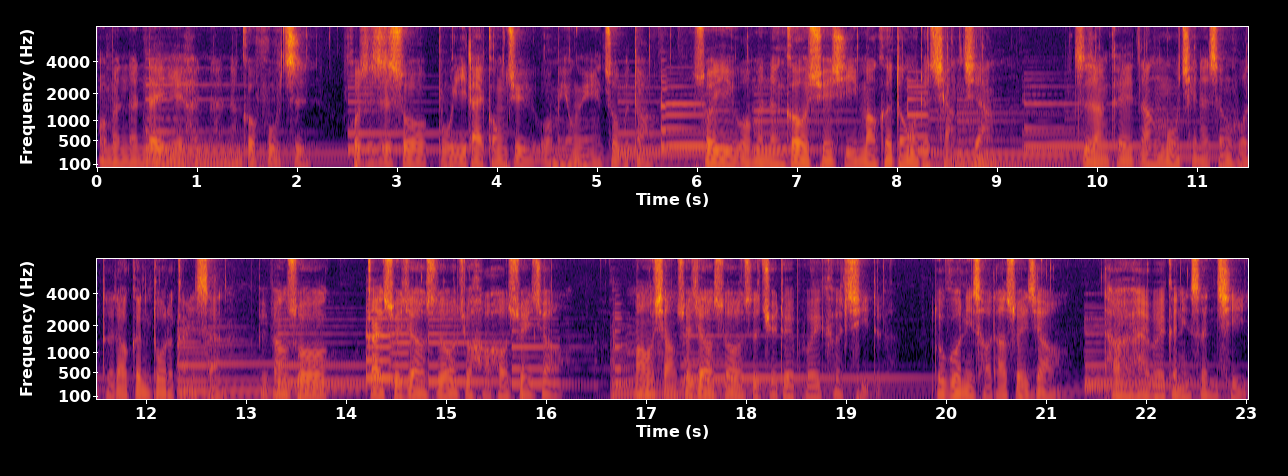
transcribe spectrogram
我们人类也很难能够复制，或者是说不依赖工具，我们永远也做不到。所以，我们能够学习猫科动物的强项，自然可以让目前的生活得到更多的改善。比方说，该睡觉的时候就好好睡觉。猫想睡觉的时候是绝对不会客气的。如果你吵它睡觉，它还会跟你生气。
